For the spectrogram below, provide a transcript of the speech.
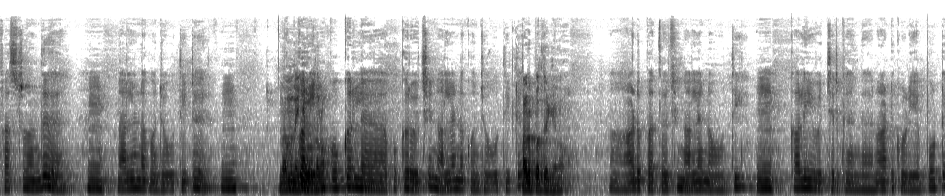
ஃபஸ்ட்டு வந்து நல்லெண்ணெய் கொஞ்சம் ஊற்றிட்டு ஊற்றணும் குக்கரில் குக்கர் வச்சு நல்லெண்ணெய் கொஞ்சம் ஊற்றிட்டு அடுப்பை வைக்கணும் அடுப்பத்தை வச்சு நல்லெண்ணெய் ஊற்றி ம். கழுவி வச்சுருக்க இந்த நாட்டுக்கோழியை போட்டு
